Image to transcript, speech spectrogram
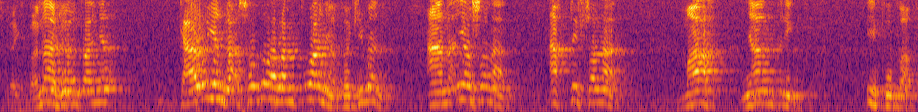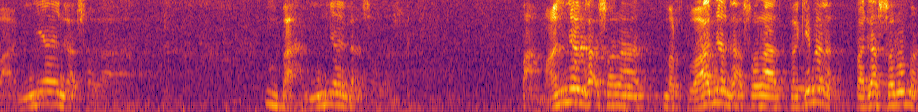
Sebagaimana ada yang tanya, kalau yang nggak sholat orang tuanya bagaimana? Anaknya sholat, aktif sholat, malah nyantri. Ibu bapaknya nggak sholat, mbahnya nggak sholat, pamannya nggak sholat, mertuanya nggak sholat. Bagaimana? Pada serumah.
